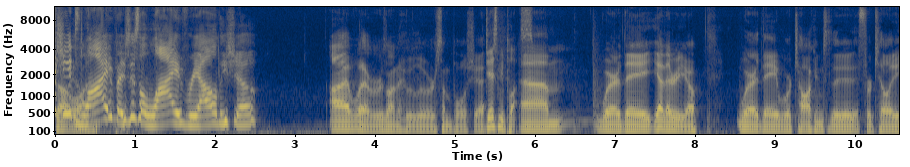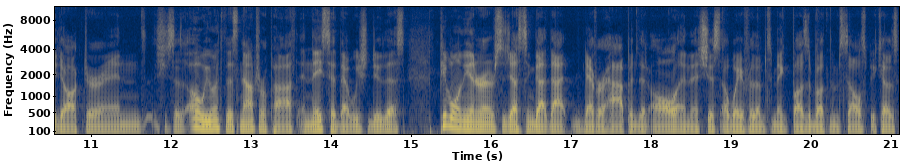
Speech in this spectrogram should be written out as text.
saw it Kardashians live. live? Is this a live reality show? uh, whatever. It was on Hulu or some bullshit. Disney Plus. Um, where they, yeah, there you go. Where they were talking to the fertility doctor, and she says, "Oh, we went to this naturopath, and they said that we should do this." People on the internet are suggesting that that never happened at all, and it's just a way for them to make buzz about themselves because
